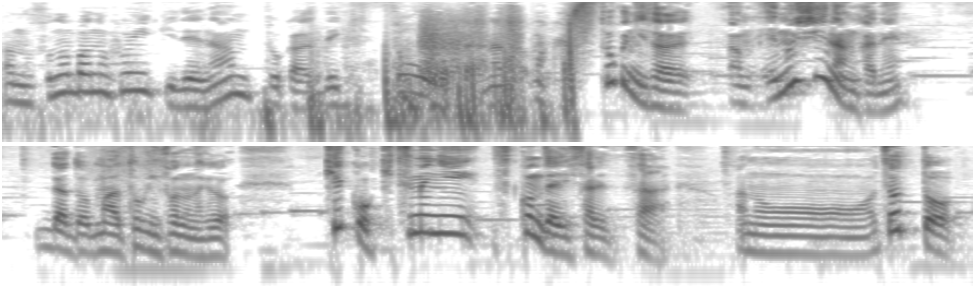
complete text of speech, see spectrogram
あの、その場の雰囲気でなんとかできそうだなと。まあ、特にさ、あの、MC なんかね、だと、まあ特にそうなんだけど、結構きつめに突っ込んだりしたりさ、あのー、ちょっと、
